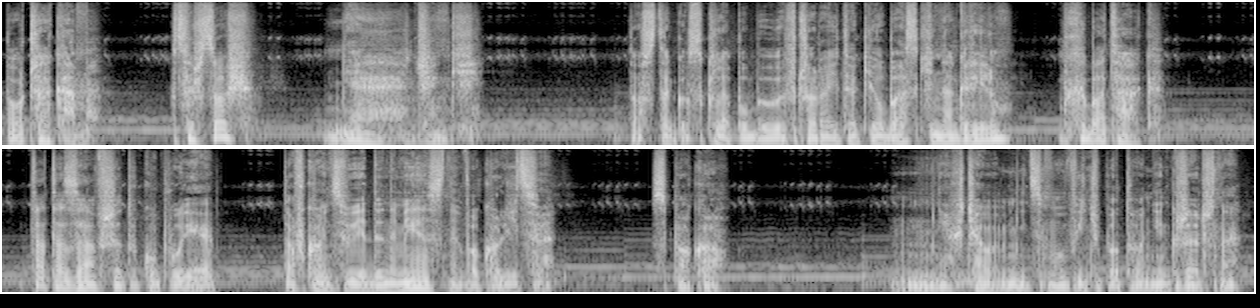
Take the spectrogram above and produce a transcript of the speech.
poczekam. Chcesz coś? Nie, dzięki. To z tego sklepu były wczoraj te kiełbaski na grillu? Chyba tak. Tata zawsze tu kupuje. To w końcu jedyny mięsny w okolicy. Spoko. Nie chciałem nic mówić, bo to niegrzeczne.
